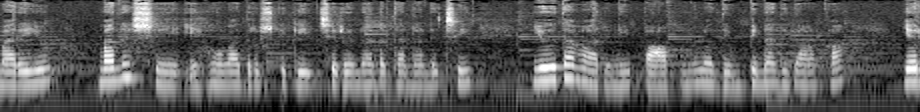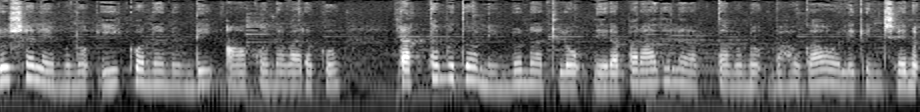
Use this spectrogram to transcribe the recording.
మరియు మనిషి యహోవా దృష్టికి చిరునడత నడిచి యూదవారిని పాపంలో దింపినదిగాక ఎరుషలేమును ఈ కొన నుండి ఆ కొన వరకు రక్తముతో నిండునట్లు నిరపరాధుల రక్తమును బహుగా ఒలికించెను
